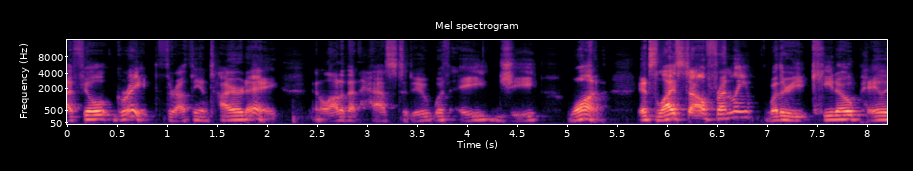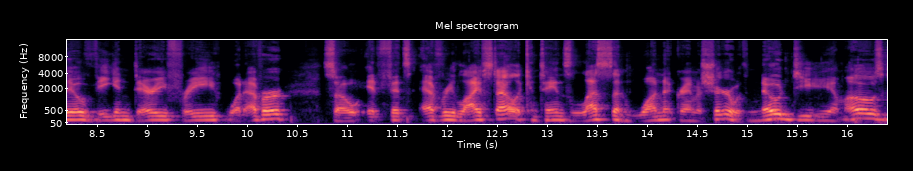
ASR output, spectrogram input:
I feel great throughout the entire day. And a lot of that has to do with AG1. It's lifestyle friendly, whether you eat keto, paleo, vegan, dairy free, whatever. So it fits every lifestyle. It contains less than one gram of sugar with no GMOs,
